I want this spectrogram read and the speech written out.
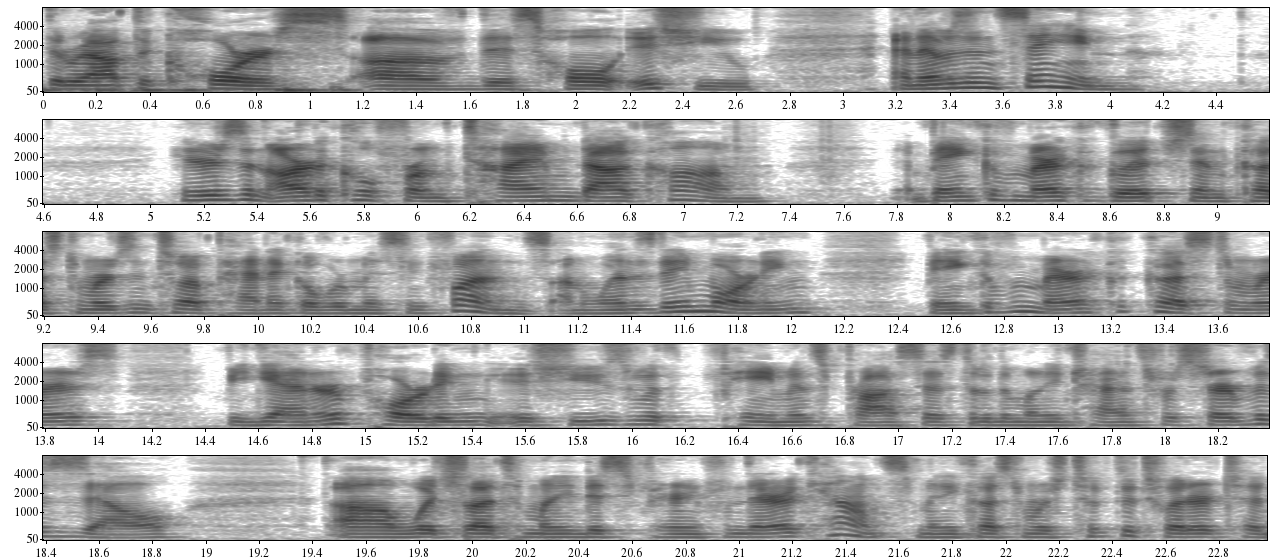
throughout the course of this whole issue. And it was insane. Here's an article from Time.com. Bank of America glitch sent customers into a panic over missing funds. On Wednesday morning, Bank of America customers began reporting issues with payments processed through the money transfer service Zelle, uh, which led to money disappearing from their accounts. Many customers took to Twitter to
